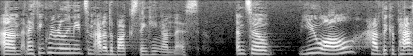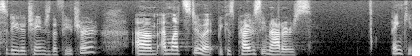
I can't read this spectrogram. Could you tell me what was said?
Um, and I think we really need some out of the box thinking on this. And so you all have the capacity to change the future, um, and let's do it because privacy matters. Thank you.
